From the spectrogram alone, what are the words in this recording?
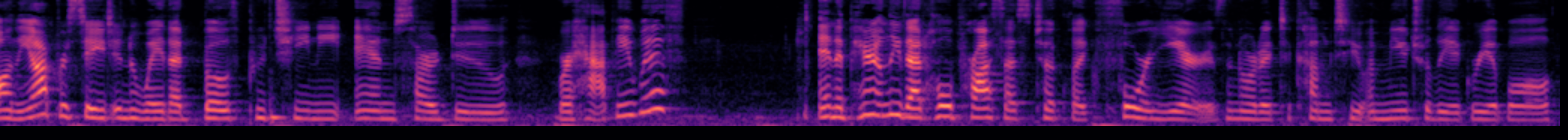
on the opera stage in a way that both Puccini and Sardou were happy with. And apparently, that whole process took like four years in order to come to a mutually agreeable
